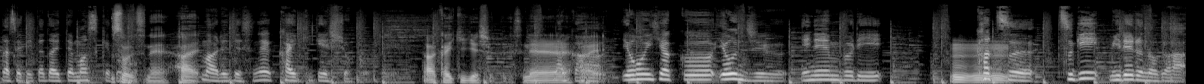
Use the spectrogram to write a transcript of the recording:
らせていただいてますけど、そうですね。はい、まあ、あれですね。皆既月食という。あ皆既月食ですね。なんかはい。442年ぶりうんうんうんかつ次見れるのが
